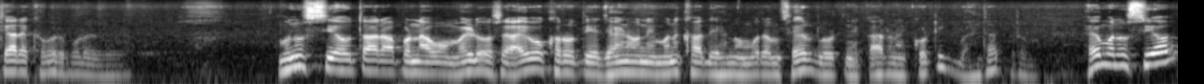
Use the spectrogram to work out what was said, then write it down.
ત્યારે ખબર પડે છે. મનુષ્ય અવતાર આપણને આવો મળ્યો છે, આવ્યો ખરો તે જાણ્યો ને મનખા દેહનો મરમ શેર લોટને કારણે કોટિક બાંધા કરમ. હે મનુષ્ય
